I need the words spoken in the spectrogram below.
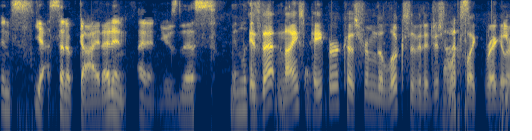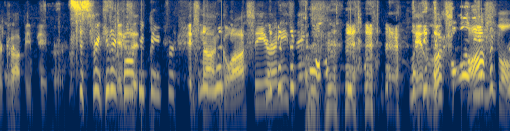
ins- yeah setup guide. I didn't I didn't use this. I mean, look, Is that nice paper? Because from the looks of it, it just No, looks like regular paper. copy paper. it's just regular Is copy it- paper. It's I mean, not look- glossy or look at the anything. look It looks quality awful.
